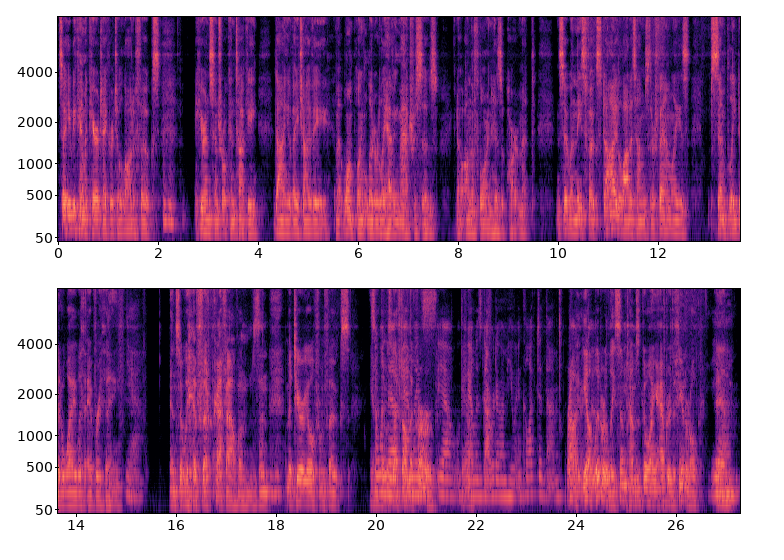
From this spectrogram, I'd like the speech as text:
So he became a caretaker to a lot of folks here in central Kentucky dying of HIV. At one point, literally having mattresses, you know, on the floor in his apartment. And so when these folks died, a lot of times their families simply did away with everything. Yeah. And so we have photograph albums and material from folks you so know, when that was the left on the curb. yeah, when the Yeah. families got rid of them, he went and collected them. Right. Yeah, literally sometimes going after the funeral Yeah. and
